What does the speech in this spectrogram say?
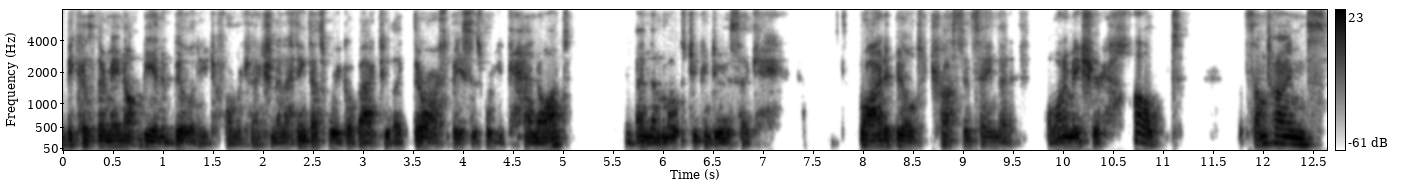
because there may not be an ability to form a connection. And I think that's where we go back to like there are spaces where you cannot. And the most you can do is like try to build trust in saying that I want to make sure helped. But sometimes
